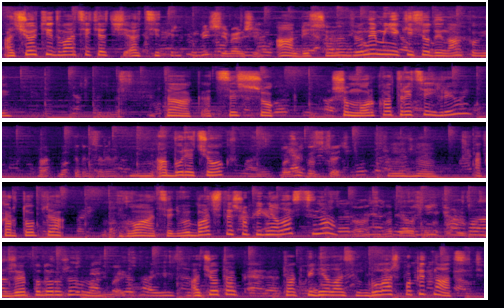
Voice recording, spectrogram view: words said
а що ті 20, а, чи- а ці 30? Більше менше. А, більше менше. Вони мені якісь одинакові. Так, а це що? Що, морква 30 гривень? Можете 30 гривень. А бурячок? Бажаю 25. Угу. А картопля 20. Ви бачите, що піднялась ціна? Вже подорожала. А чого так, так піднялась? Була ж по 15.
